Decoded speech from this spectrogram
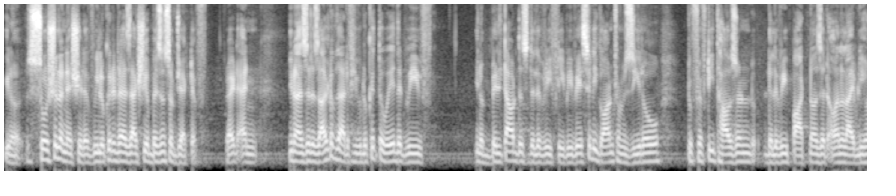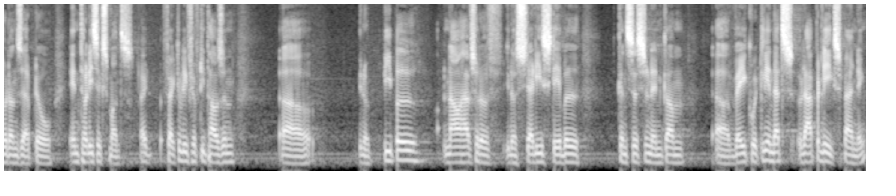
you know social initiative. We look at it as actually a business objective, right? And you know as a result of that, if you look at the way that we've you know built out this delivery fleet, we've basically gone from zero to 50,000 delivery partners that earn a livelihood on Zepto in 36 months, right? Effectively 50,000 uh, you know people now have sort of you know steady, stable, consistent income uh, very quickly, and that's rapidly expanding.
